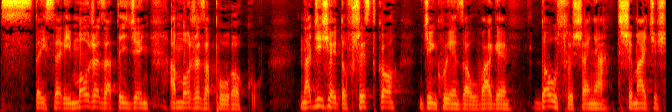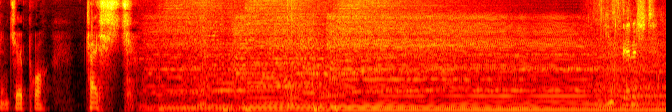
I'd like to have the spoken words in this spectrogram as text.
z tej serii. Może za tydzień, a może za pół roku. Na dzisiaj to wszystko. Dziękuję za uwagę. Do usłyszenia. Trzymajcie się ciepło. Cześć! finished?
